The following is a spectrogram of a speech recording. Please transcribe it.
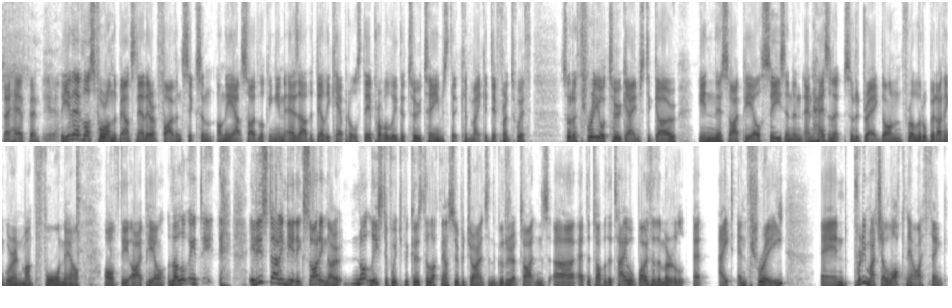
They have been. Yeah. Yeah, they've lost four on the bounce. Now they're at five and six and on the outside looking in, as are the Delhi Capitals. They're probably the two teams that can make a difference with sort of three or two games to go in this IPL season. And, and hasn't it sort of dragged on for a little bit? I think we're in month four now of the IPL. Now, look, it, it, it is starting to get exciting, though, not least of which because the Lucknow Super Giants and the Gujarat Titans are at the top of the table. Both of them are at eight and three and pretty much a lock now, I think,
